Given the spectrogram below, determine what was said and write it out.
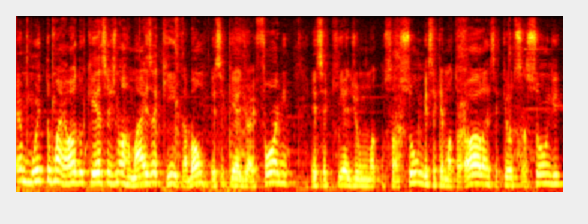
é muito maior do que essas normais aqui, tá bom? Esse aqui é de iPhone, esse aqui é de um Samsung, esse aqui é Motorola, esse aqui é outro Samsung.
